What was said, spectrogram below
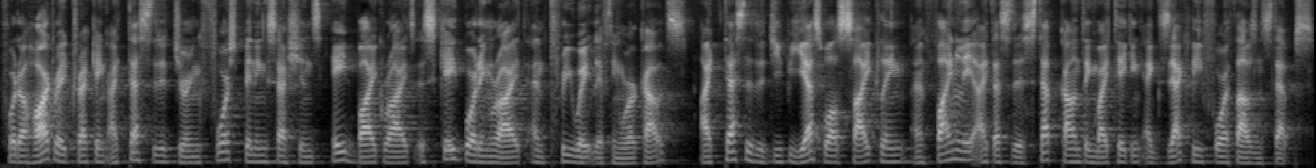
For the heart rate tracking, I tested it during 4 spinning sessions, 8 bike rides, a skateboarding ride and 3 weightlifting workouts. I tested the GPS while cycling and finally I tested the step counting by taking exactly 4000 steps.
